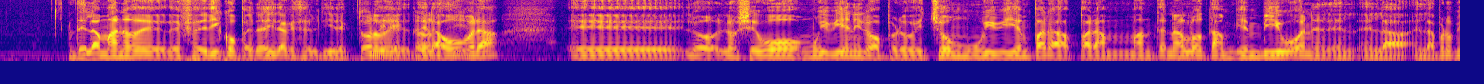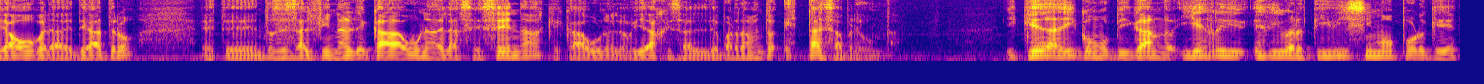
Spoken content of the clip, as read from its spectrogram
de la mano de, de Federico Pereira, que es el director, de- Director, de, la sí. obra, eh, lo, lo llevó muy bien y lo aprovechó muy bien para, para mantenerlo también vivo en, el- en- en la, en la propia obra de teatro. Este, entonces al final de cada una de las escenas, que es cada uno de los viajes al departamento, está esa pregunta. Y queda ahí como picando. Y es, es divertidísimo porque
